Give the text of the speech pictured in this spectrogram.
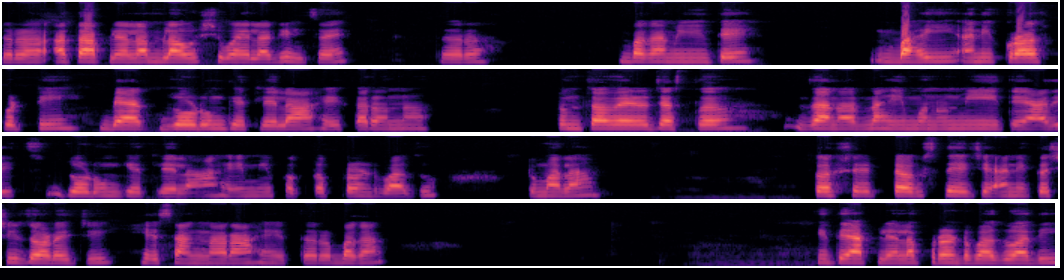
तर आता आपल्याला ब्लाऊज शिवायला घ्यायचा आहे तर बघा मी ते बाही आणि क्रॉस पट्टी बॅग जोडून घेतलेला आहे कारण तुमचा वेळ जास्त जाणार नाही म्हणून मी ते आधीच जोडून घेतलेला आहे. मी फक्त फ्रंट बाजू तुम्हाला कसे टक्स द्यायचे आणि कशी जोडायची हे सांगणार आहे. तर बघा इथे आपल्याला फ्रंट बाजू आधी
